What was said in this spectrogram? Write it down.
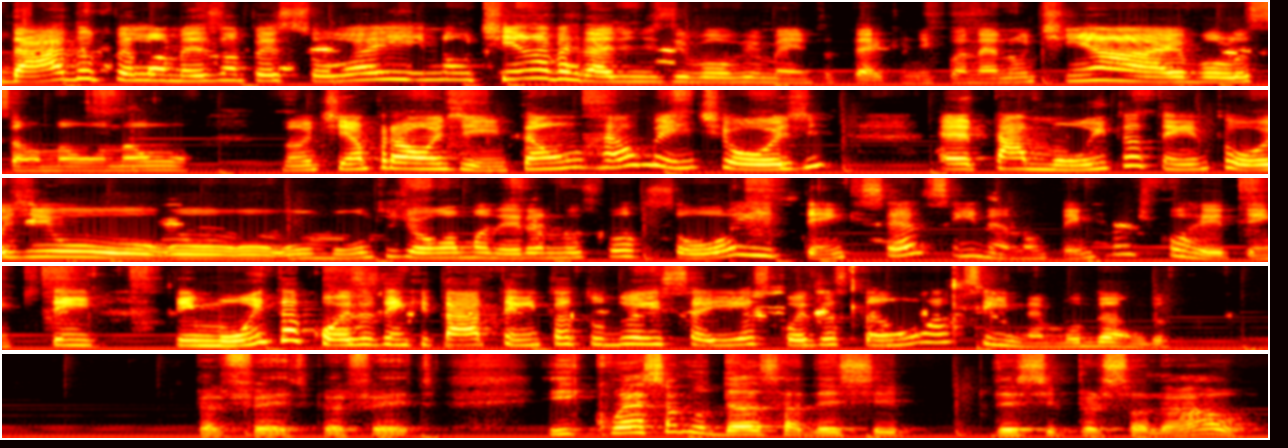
dado pela mesma pessoa e não tinha, na verdade, um desenvolvimento técnico, né? Não tinha evolução, não, não não tinha para onde ir. Então, realmente, hoje, é, tá muito atento. Hoje, o, o, o, mundo, de alguma maneira, nos forçou e tem que ser assim, né? Não tem para onde correr. Tem, que, tem, tem muita coisa, tem que estar tá atento a tudo isso aí. As coisas estão assim, né? Mudando. Perfeito, perfeito. E com essa mudança desse, desse personal,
